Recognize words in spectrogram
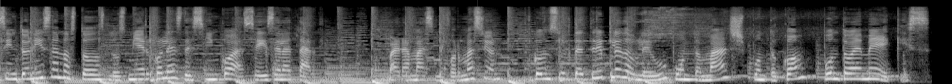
Sintonízanos todos los miércoles de 5 a 6 de la tarde. Para más información, consulta www.mash.com.mx.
